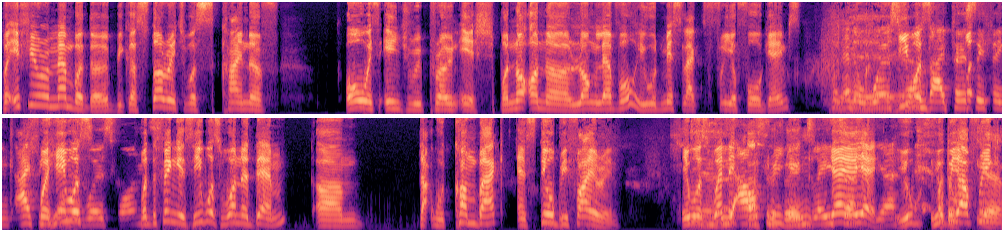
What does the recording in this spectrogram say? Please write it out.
but if you remember though, because Sturridge was kind of always injury prone ish, but not on a long level. He would miss like three or four games. But they're the worst He ones. was- I personally think. I think but he was- the worst ones. But the thing is, he was one of them um, that would come back and still be firing. It was Yeah. when Be they, out That's the three games later. yeah, yeah, yeah, He'll, he'll be out free. yeah.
